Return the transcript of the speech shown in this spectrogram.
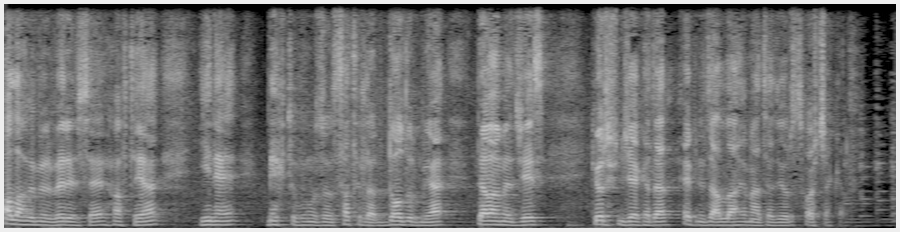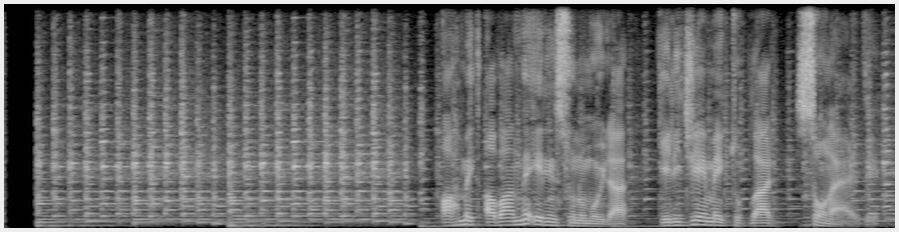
Allah ömür verirse haftaya yine mektubumuzun satırlarını doldurmaya devam edeceğiz. Görüşünceye kadar hepinize Allah'a emanet ediyoruz. Hoşçakalın. Ahmet Avanlı Er'in sunumuyla Geleceğe Mektuplar sona erdi.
